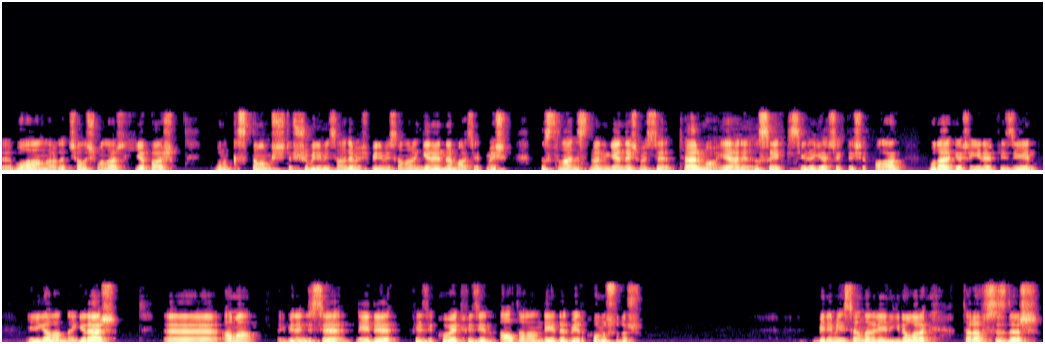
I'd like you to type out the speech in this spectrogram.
e, bu alanlarda çalışmalar yapar. Bunu kısıtlamamış işte şu bilim insanı demiş. Bilim insanlarının genelinden bahsetmiş. Isıtılan cisimlerin genleşmesi termo yani ısı etkisiyle gerçekleşir falan. Bu da arkadaşlar yine fiziğin ilgi alanına girer. Ee, ama birincisi neydi? Fizik, kuvvet fiziğin alt alanı değildir, bir konusudur. Bilim insanları ile ilgili olarak tarafsızdır.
